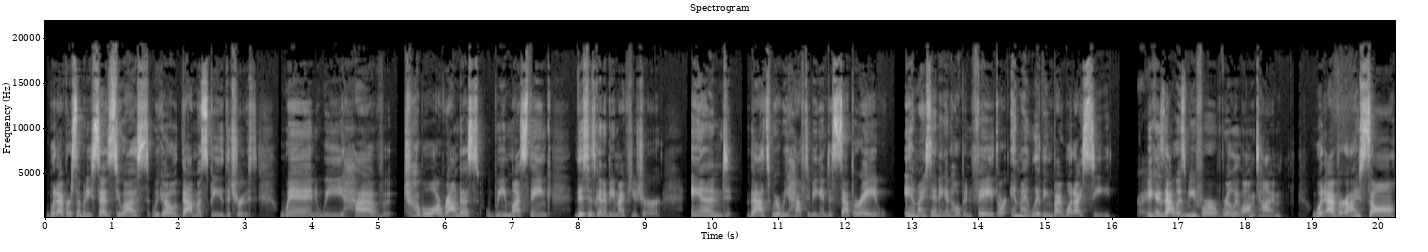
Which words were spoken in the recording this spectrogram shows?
whatever somebody says to us, we go, that must be the truth. When we have trouble around us, we must think, this is going to be my future. And that's where we have to begin to separate am I standing in hope and faith or am I living by what I see? Right. Because that was me for a really long time. Whatever I saw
